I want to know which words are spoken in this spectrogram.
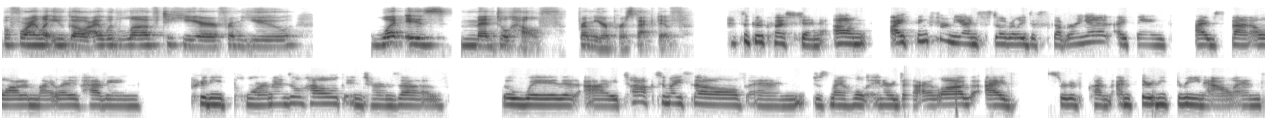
Before I let you go, I would love to hear from you what is mental health from your perspective? That's a good question. Um, I think for me, I'm still really discovering it. I think I've spent a lot of my life having pretty poor mental health in terms of the way that I talk to myself and just my whole inner dialogue. I've sort of come, I'm 33 now, and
